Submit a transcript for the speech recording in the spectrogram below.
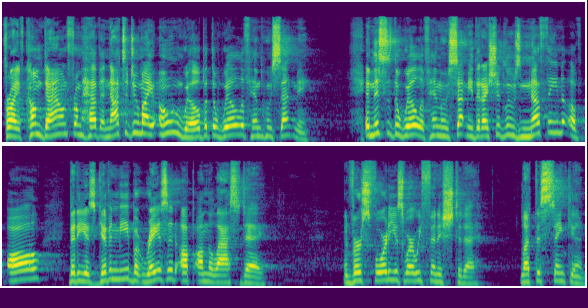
For I have come down from heaven not to do my own will, but the will of him who sent me. And this is the will of him who sent me, that I should lose nothing of all that he has given me, but raise it up on the last day. And verse 40 is where we finish today. Let this sink in.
